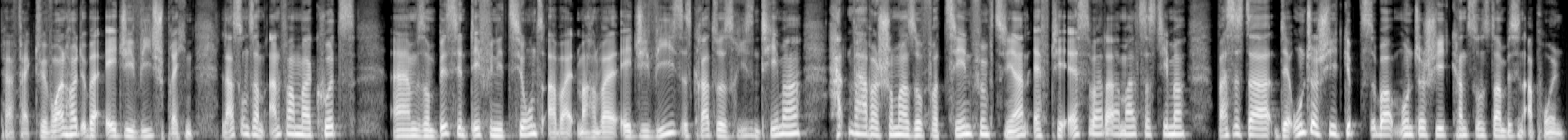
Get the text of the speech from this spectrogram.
Perfekt. Wir wollen heute über AGV sprechen. Lass uns am Anfang mal kurz ähm, so ein bisschen Definitionsarbeit machen, weil AGVs ist gerade so das Riesenthema. Hatten wir aber schon mal so vor 10, 15 Jahren. FTS war damals das Thema. Was ist da der Unterschied? Gibt es überhaupt einen Unterschied? Kannst du uns da ein bisschen abholen?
